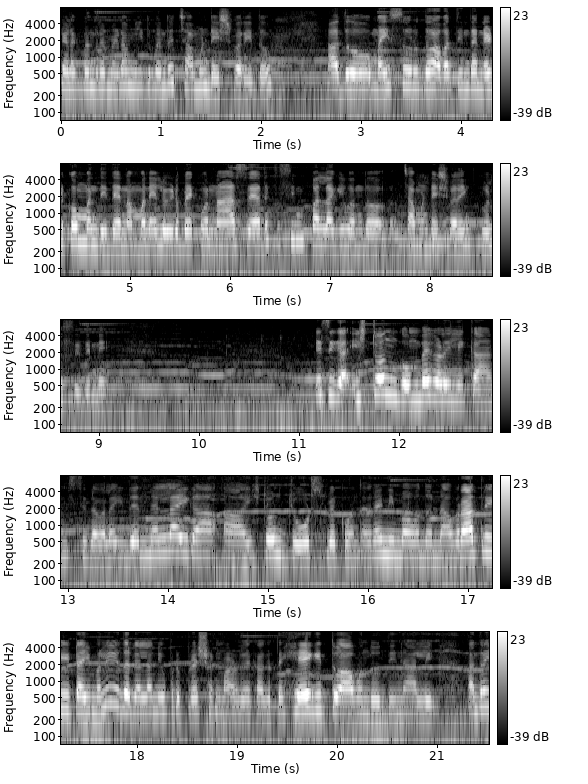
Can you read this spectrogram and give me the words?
ಕೆಳಗೆ ಬಂದರೆ ಮೇಡಮ್ ಇದು ಬಂದು ಚಾಮುಂಡೇಶ್ವರಿದು. ಅದು ಮೈಸೂರದು ಅವತ್ತಿಂದ ನಡ್ಕೊಂಬಂದಿದೆ ನಮ್ಮ ಮನೇಲೂ ಇಡಬೇಕು ಅನ್ನೋ ಆಸೆ. ಅದಕ್ಕೆ ಸಿಂಪಲ್ಲಾಗಿ ಒಂದು ಚಾಮುಂಡೇಶ್ವರಿ ಕೂಡಿಸಿದ್ದೀನಿ ಎಸ್, ಈಗ ಇಷ್ಟೊಂದು ಗೊಂಬೆಗಳು ಇಲ್ಲಿ ಕಾಣಿಸ್ತಿದಾವಲ್ಲ, ಇದನ್ನೆಲ್ಲ ಈಗ ಇಷ್ಟೊಂದು ಜೋಡಿಸ್ಬೇಕು ಅಂತಂದರೆ ನಿಮ್ಮ ಒಂದು ನವರಾತ್ರಿ ಟೈಮಲ್ಲಿ ಇದನ್ನೆಲ್ಲ ನೀವು ಪ್ರಿಪ್ರೇಷನ್ ಮಾಡಬೇಕಾಗುತ್ತೆ. ಹೇಗಿತ್ತು ಆ ಒಂದು ದಿನ ಅಲ್ಲಿ? ಅಂದರೆ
